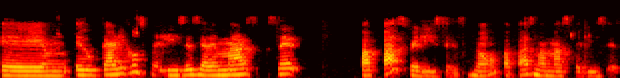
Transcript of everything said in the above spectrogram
eh, educar hijos felices y además ser papás felices, ¿no? Papás, mamás felices.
